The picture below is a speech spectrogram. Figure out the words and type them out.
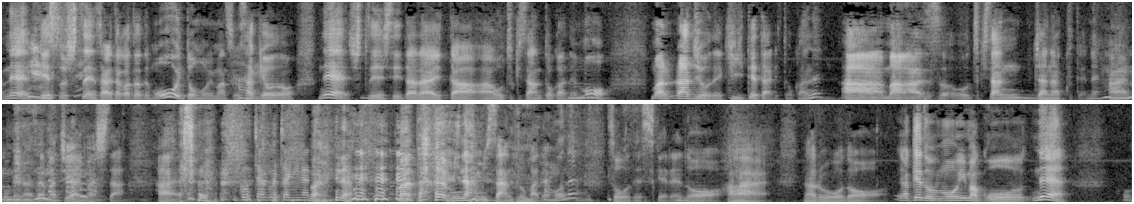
ね ゲスト出演された方でも多いと思いますよ。はい先ほどね出演していただいたあ大月さんとかでも。まあ、ラジオで聞いてたりとかね、ああまあそう大月さんじゃなくてね、はい、ごめんなさい、間違えました、はい、ごちゃごちゃになっ まあ、てみな、まあ、た南さんとかでもね、そうですけれど、はい、なるほど。いやけど、もう今こうね。二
